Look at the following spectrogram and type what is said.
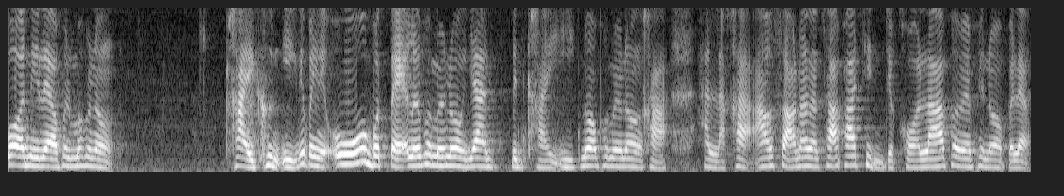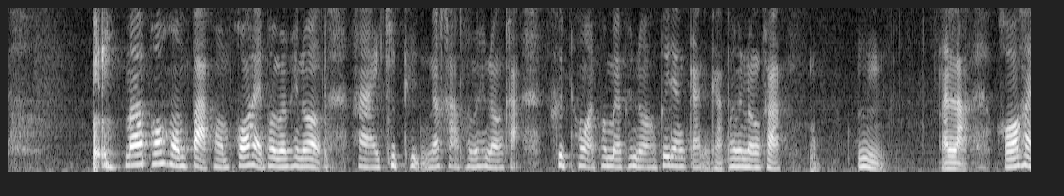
บอนี่แล้วพ่อแม่พี่น้อง ไข่ขึ้นอีกนี่ไปเนี่ยโอ้บ่แตะเลยพ่อแม่น้องย่านเป็นไข่อีกเนาะพ่อแม่น้องค่ะ หันละค่ะ เอาสาวนานาชาพาจินจะขอลาพ่อแม่พี่น้องไปแล้ว มาพ่อหอมปากหอมคอให้พ่อแม่พี่น้องหายคิดถึงนะคะพ่อแม่พี่น้องค่ะคือทอดพ่อแม่พี่น้องคือยังกันค่ะพ่อแม่น้องค่ะ อืม อันล่ะขอให้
